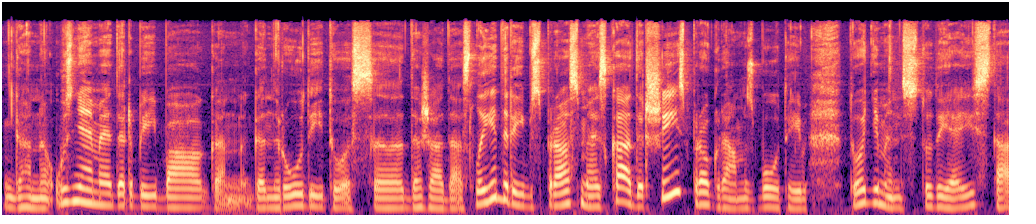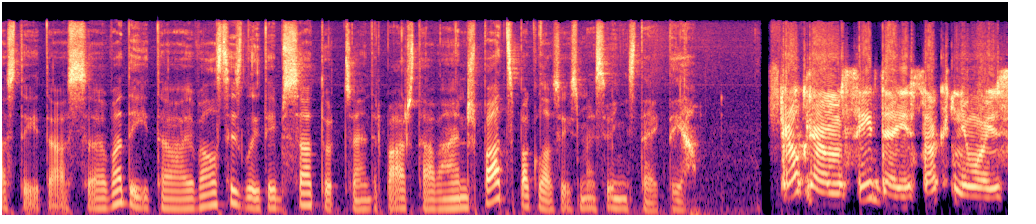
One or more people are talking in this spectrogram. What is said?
gan uzņēmējdarbībā, gan, gan rūdītos eh, dažādās līderības prasmēs. Kāda ir šīs programmas būtība? To ģimenes studijai izstāstītās vadītāja valsts izglītības satura centra pārstāvā Ainas pats. Paklausīsimies viņas teiktajā. Programmas ideja sakņojas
